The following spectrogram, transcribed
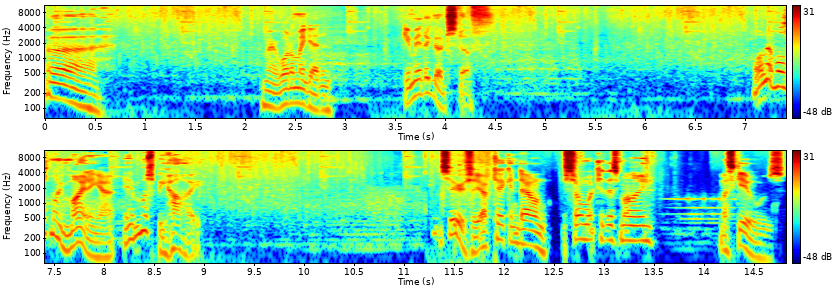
Uh, right, what am I getting? Give me the good stuff. What level's my mining at? It must be high. Seriously, I've taken down so much of this mine. My skills.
